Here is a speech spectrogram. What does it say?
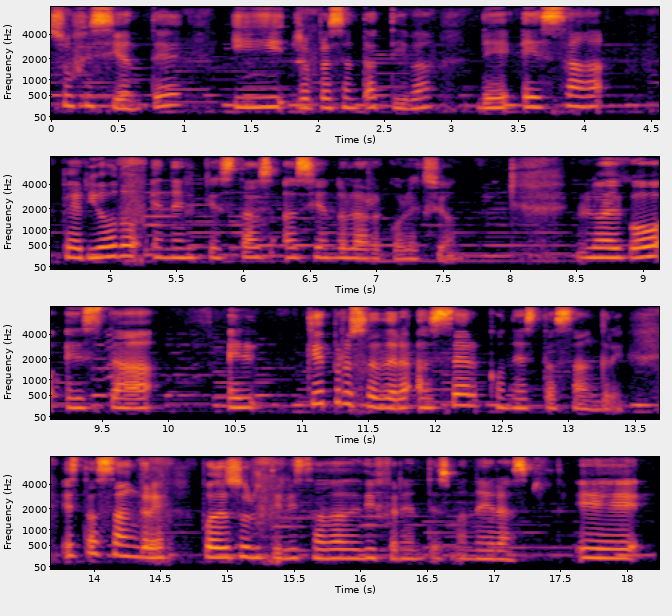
suficiente y representativa de ese periodo en el que estás haciendo la recolección. Luego está el qué proceder a hacer con esta sangre. Esta sangre puede ser utilizada de diferentes maneras. Eh,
